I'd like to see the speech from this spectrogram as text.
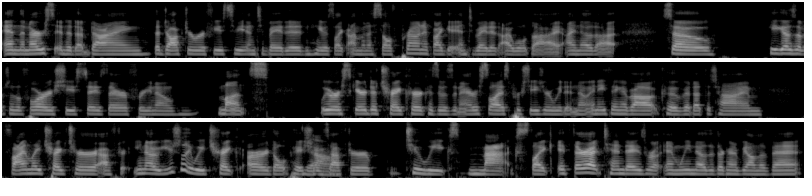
and the nurse ended up dying. The doctor refused to be intubated, and he was like, "I'm gonna self prone. If I get intubated, I will die. I know that." So he goes up to the floor. She stays there for you know months. We were scared to trach her because it was an aerosolized procedure. We didn't know anything about COVID at the time. Finally, trached her after you know. Usually, we trach our adult patients Yeah. after two weeks max. Like if they're at ten days and we know that they're going to be on the vent,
